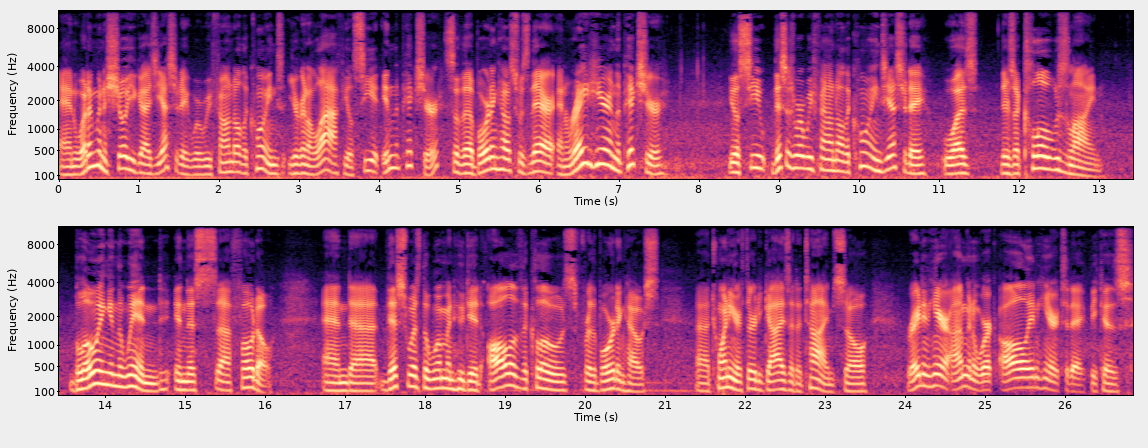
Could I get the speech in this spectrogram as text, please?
And what I'm going to show you guys yesterday where we found all the coins, you're going to laugh. You'll see it in the picture. So the boarding house was there and right here in the picture, you'll see this is where we found all the coins yesterday was there's a clothesline blowing in the wind in this uh, photo. And uh, this was the woman who did all of the clothes for the boarding house, uh, 20 or 30 guys at a time. So right in here, I'm going to work all in here today because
